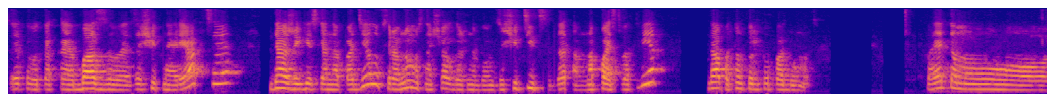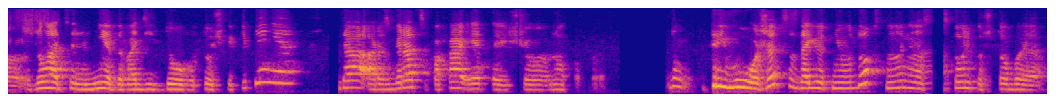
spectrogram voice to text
Это вот такая базовая защитная реакция. Даже если она по делу, все равно мы сначала должны будем защититься, да, там, напасть в ответ, да, потом только подумать. Поэтому желательно не доводить до вот точки кипения, да, а разбираться, пока это еще, ну, ну, тревожит, создает неудобства, но не настолько, чтобы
